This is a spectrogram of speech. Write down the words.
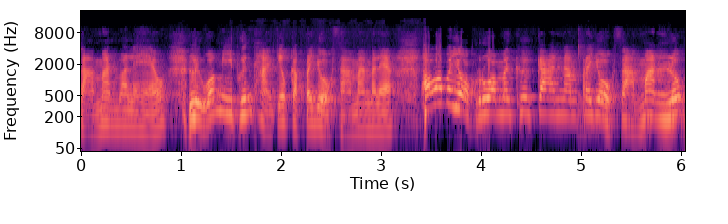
สามัญมาแล้ว หรือว่ามีพื้นฐานเกี่ยวกับประโยคสามัญมาแล้ว เพราะว่าประโยครวมมันคือการนำประโยคสามัญลูก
